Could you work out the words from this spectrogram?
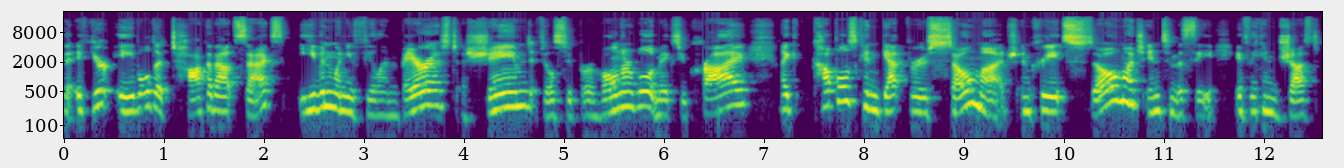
that if you're able to talk about sex, even when you feel embarrassed, ashamed, it feels super vulnerable, it makes you cry. Like couples can get through so much and create so much intimacy if they can just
